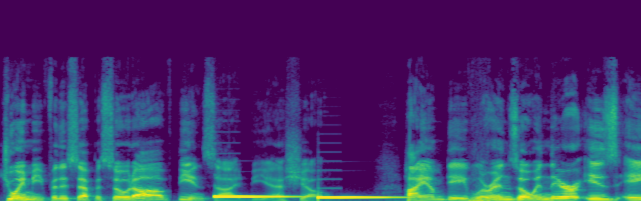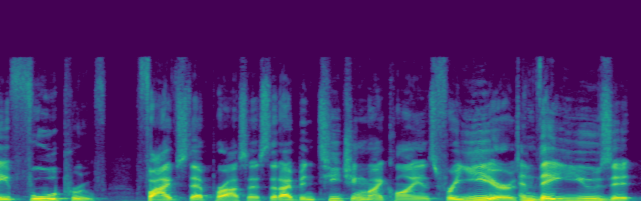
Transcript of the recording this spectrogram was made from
Join me for this episode of the Inside BS Show. Hi, I'm Dave Lorenzo, and there is a foolproof five step process that I've been teaching my clients for years, and they use it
